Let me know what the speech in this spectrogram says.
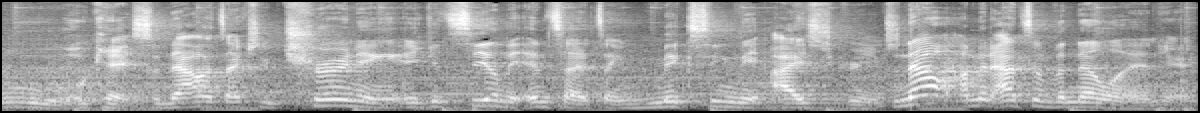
Ooh, okay, so now it's actually churning and you can see on the inside it's like mixing the ice cream. So now I'm gonna add some vanilla in here.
